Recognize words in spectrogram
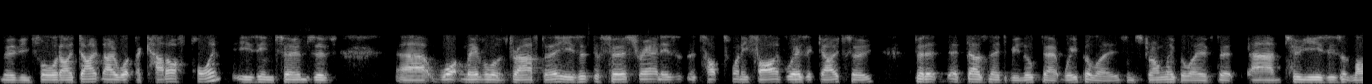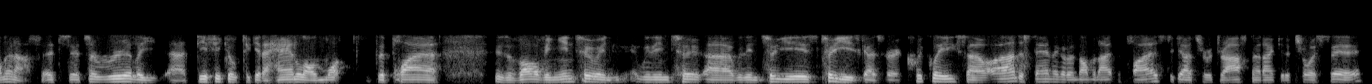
moving forward. I don't know what the cut-off point is in terms of uh, what level of draftee. Is it the first round? Is it the top 25? Where's it go to? But it, it, does need to be looked at. We believe and strongly believe that um, two years isn't long enough. It's it's a really uh, difficult to get a handle on what the player is evolving into in within two uh, within two years. Two years goes very quickly, so I understand they've got to nominate the players to go through a draft, and they don't get a choice there.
